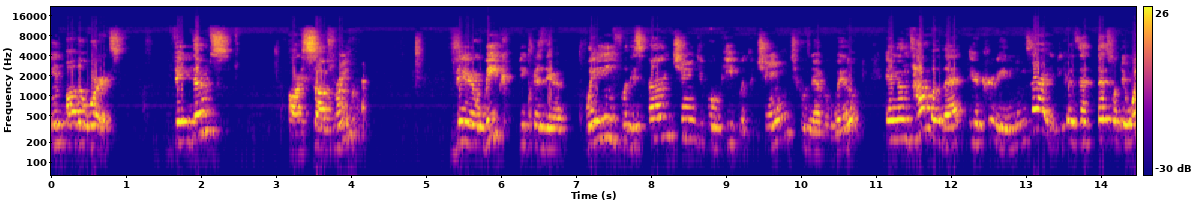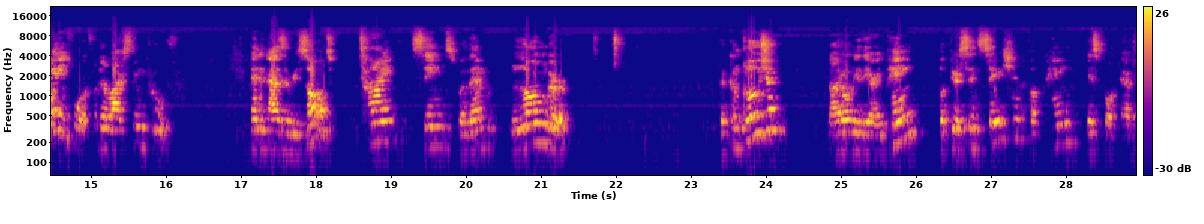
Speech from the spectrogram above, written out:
In other words, victims are suffering. They're weak because they're waiting for these unchangeable people to change who never will. And on top of that, they're creating anxiety because that, that's what they're waiting for, for their lives to improve. And as a result, time seems for them longer. The conclusion not only they are in pain, but their sensation of pain is forever.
